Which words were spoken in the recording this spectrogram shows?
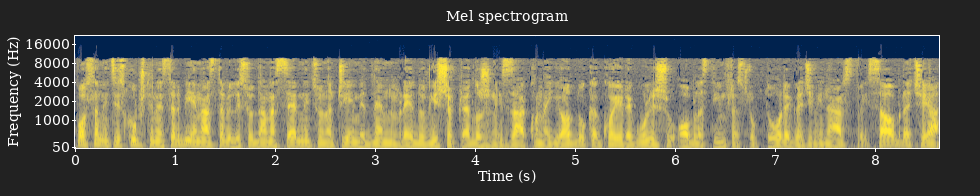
Poslanici Skupštine Srbije nastavili su danas sednicu na čijem je dnevnom redu više predloženih zakona i odluka koji regulišu oblast infrastrukture, građevinarstva i saobraćaja,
